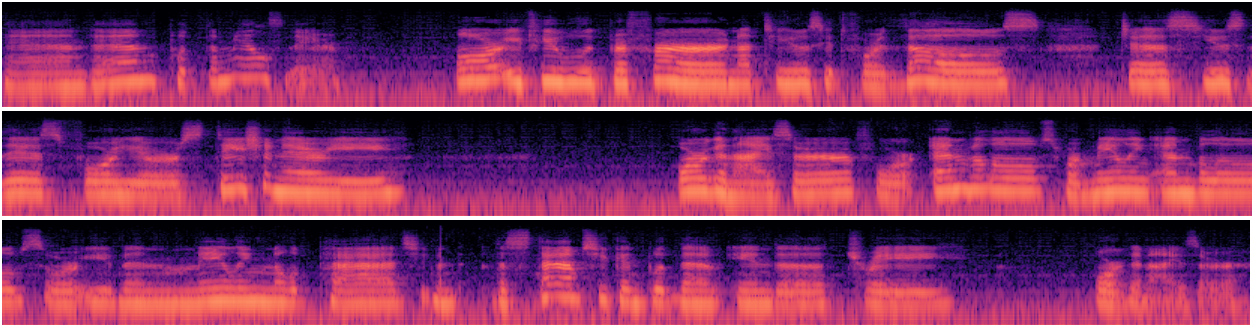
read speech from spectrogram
and then put the mails there or if you would prefer not to use it for those just use this for your stationery organizer for envelopes, for mailing envelopes, or even mailing notepads. The stamps, you can put them in the tray organizer.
